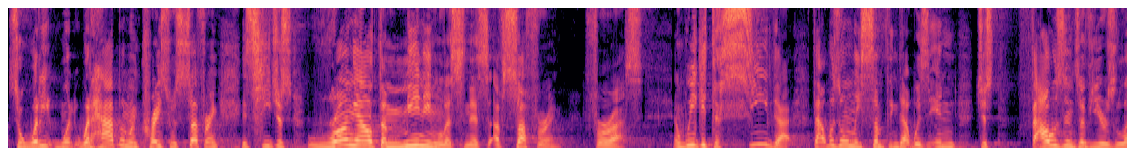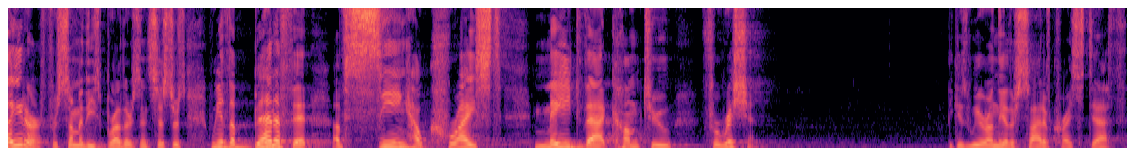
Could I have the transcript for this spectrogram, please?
So what, he, what, what happened when Christ was suffering is he just wrung out the meaninglessness of suffering for us. And we get to see that. That was only something that was in just thousands of years later for some of these brothers and sisters. We have the benefit of seeing how Christ made that come to fruition because we are on the other side of Christ's death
